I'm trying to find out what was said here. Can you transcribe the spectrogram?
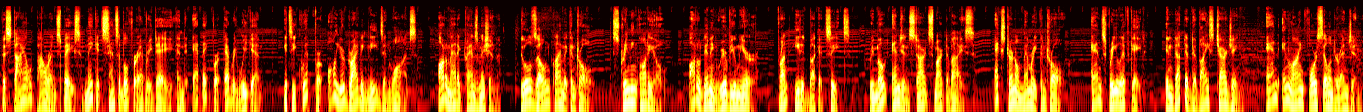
The style, power, and space make it sensible for every day and epic for every weekend. It's equipped for all your driving needs and wants. Automatic transmission, dual zone climate control, streaming audio, auto dimming rearview mirror, front heated bucket seats, remote engine start smart device, external memory control, hands-free liftgate, inductive device charging, and inline four-cylinder engine.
